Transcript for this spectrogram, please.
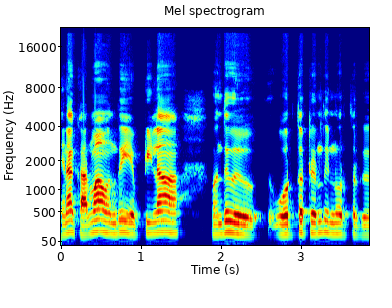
ஏன்னா கர்மா வந்து எப்படிலாம் வந்து ஒருத்தர்ட்ட இருந்து இன்னொருத்தருக்கு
